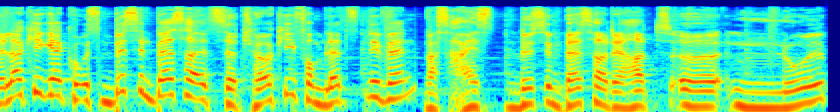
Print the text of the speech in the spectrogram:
der Lucky Gecko ist ein bisschen besser als der Turkey vom letzten Event. Was heißt ein bisschen besser? Der hat äh, 0,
